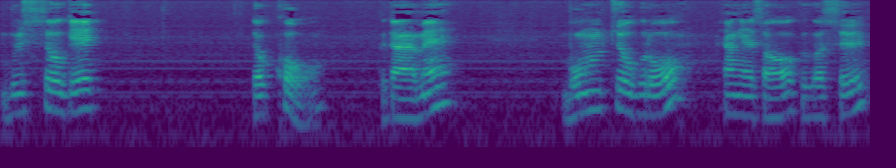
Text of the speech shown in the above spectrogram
물속에 넣고 그 다음에 몸 쪽으로 향해서 그것을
